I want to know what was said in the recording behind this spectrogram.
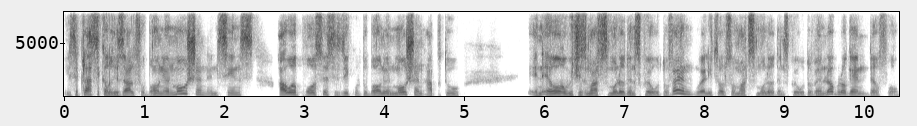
is a classical result for Brownian motion. And since our process is equal to Brownian motion up to an error which is much smaller than square root of n, well, it's also much smaller than square root of n log log n. Therefore,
